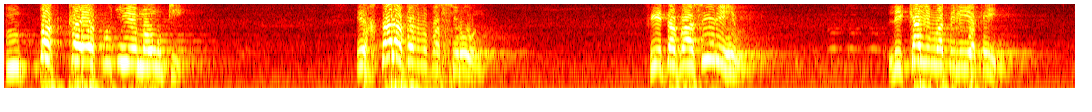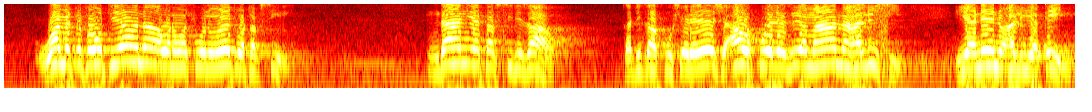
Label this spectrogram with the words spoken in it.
mpaka yakujie mauti ikhtalafa almufassirun fi tafasirihim likalimati lyaqin wametofautiana wanawachuoni wetu wa tafsiri ndani ya tafsiri zao katika kusherehesha au kuelezea maana halisi ya neno alyaqin.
